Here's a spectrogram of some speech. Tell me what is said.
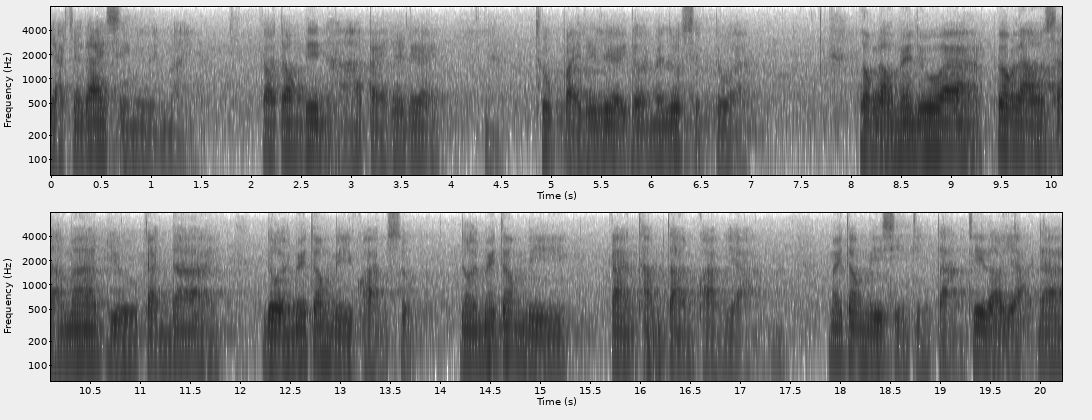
อยากจะได้สิ่งอื่นใหม่ ก็ต้องดิ้นหาไปเรื่อยๆทุกไปเรื่อยๆ โดยไม่รู้สึกตัว พวกเราไม่รู้ว่าพวกเราสามารถอยู่กันได้ โดยไม่ต้องมีความสุข โดยไม่ต้องมีการทำตามความอยาก ไม่ต้องมีสิ่งต่างๆที่เราอยากได้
